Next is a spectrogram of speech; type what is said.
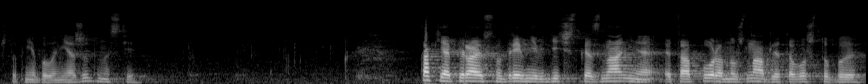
чтобы не было неожиданностей. Так я опираюсь на древневедическое знание. Эта опора нужна для того, чтобы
